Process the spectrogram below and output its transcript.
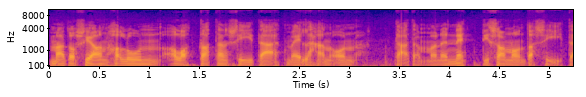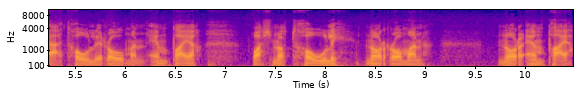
mä tosiaan haluan aloittaa tämän siitä, että meillähän on tää tämmönen nettisanonta siitä, että Holy Roman Empire was not holy, nor Roman, nor Empire.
